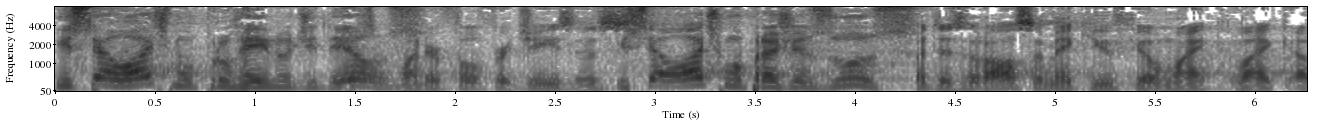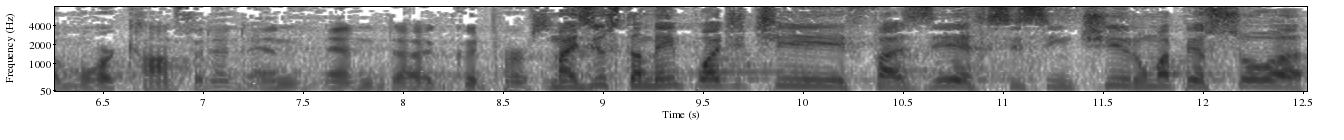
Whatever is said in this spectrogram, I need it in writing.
isso é ótimo para o reino de Deus, It's wonderful for Jesus. isso é ótimo para Jesus, But does it also make you feel like like a more confident and and uh, good person? mas isso também pode te fazer se sentir uma pessoa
